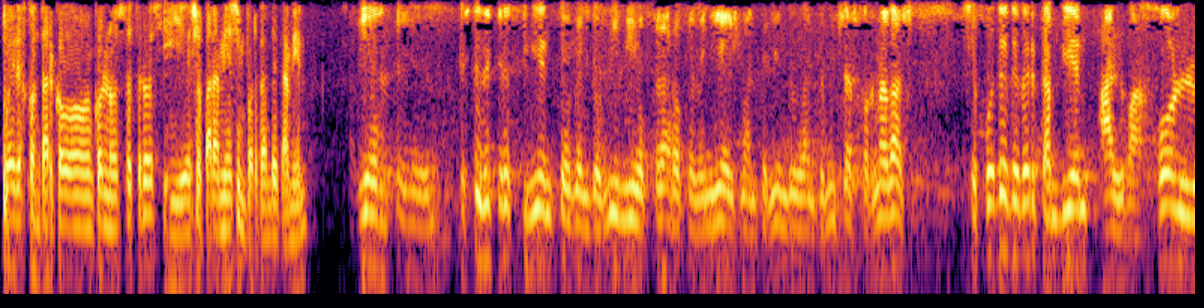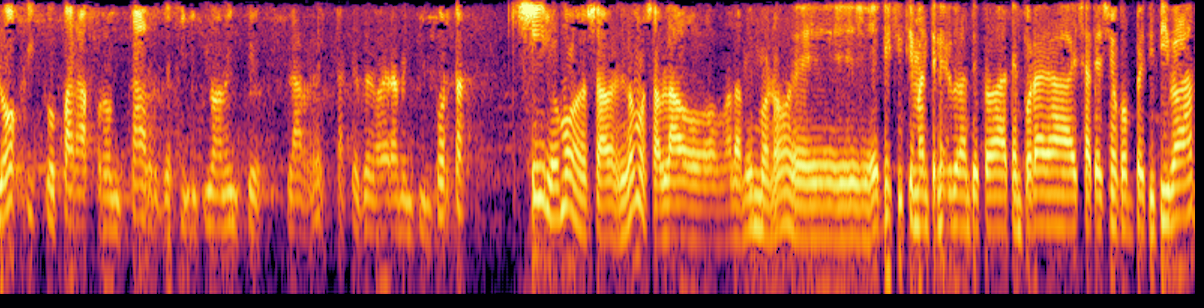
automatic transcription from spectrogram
puedes contar con, nosotros y eso para mí es importante también. Javier, eh, este decrecimiento del dominio claro que veníais manteniendo durante muchas jornadas, ¿se puede deber también al bajón lógico para afrontar definitivamente la recta que verdaderamente importa? Sí, lo hemos, lo hemos hablado ahora mismo, ¿no? Eh, es difícil mantener durante toda la temporada esa tensión competitiva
